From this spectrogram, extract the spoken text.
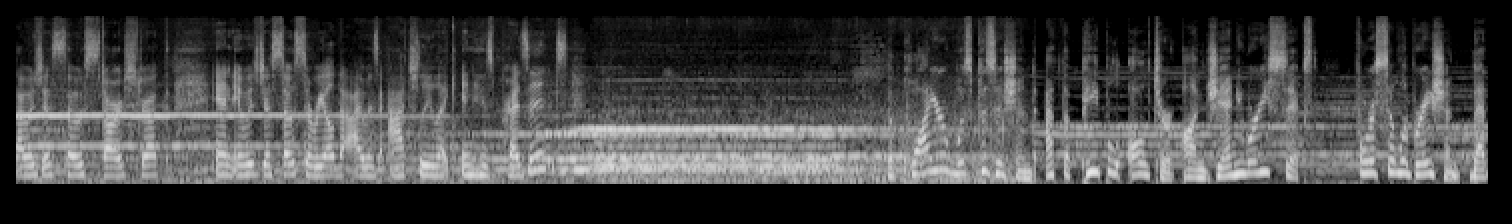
I was just so starstruck, and it was just so surreal that I was actually like in his presence. The choir was positioned at the papal altar on January 6th for a celebration that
